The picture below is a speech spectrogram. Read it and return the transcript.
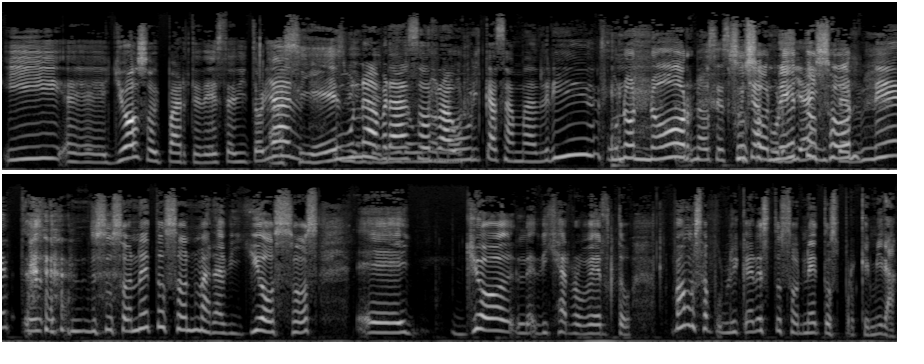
y eh, yo soy parte de esta editorial. Así es. Un abrazo, Raúl Casamadrid. Un honor. Nos escucha sus sonetos son, eh, sus sonetos son maravillosos. Eh, yo le dije a Roberto, vamos a publicar estos sonetos porque mira,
